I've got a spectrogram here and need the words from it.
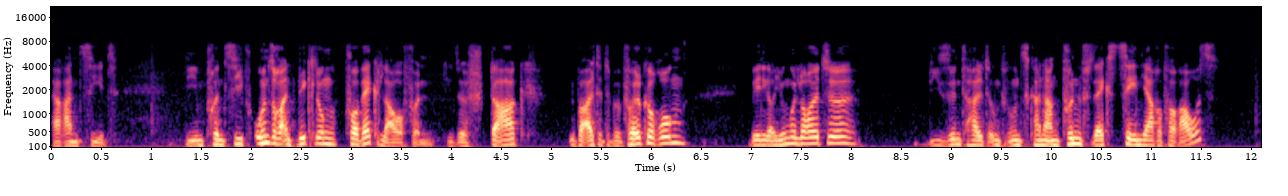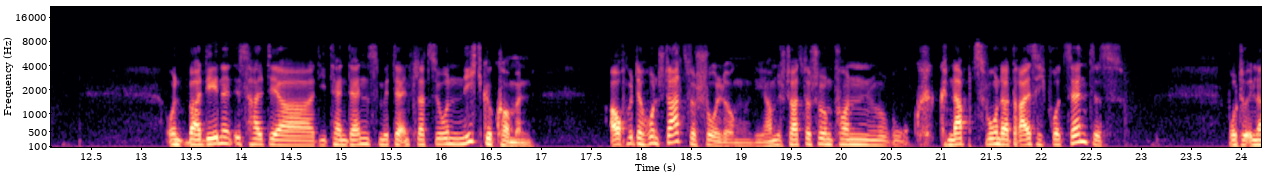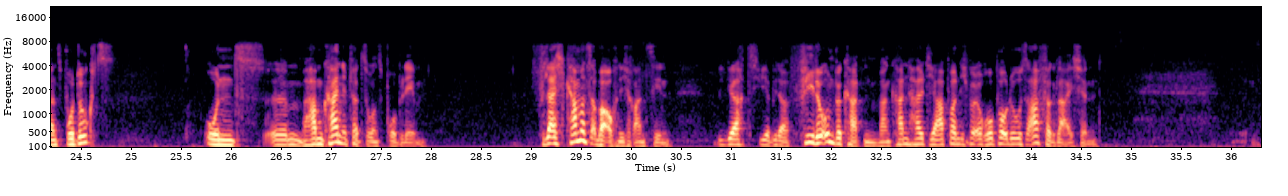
heranzieht die im Prinzip unserer Entwicklung vorweglaufen. Diese stark überaltete Bevölkerung, weniger junge Leute, die sind halt uns, keine Ahnung, fünf, sechs, zehn Jahre voraus. Und bei denen ist halt der, die Tendenz mit der Inflation nicht gekommen. Auch mit der hohen Staatsverschuldung. Die haben eine Staatsverschuldung von knapp 230 Prozent des Bruttoinlandsprodukts und ähm, haben kein Inflationsproblem. Vielleicht kann man es aber auch nicht ranziehen wie gesagt, hier wieder viele Unbekannten. Man kann halt Japan nicht mit Europa oder USA vergleichen.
